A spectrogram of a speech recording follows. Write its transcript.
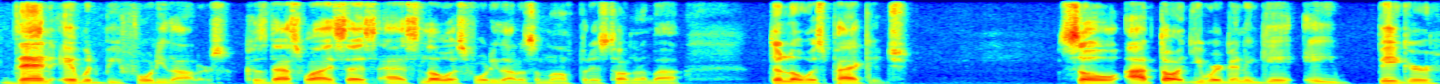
then it would be $40 because that's why it says as low as $40 a month, but it's talking about the lowest package. So I thought you were going to get a bigger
